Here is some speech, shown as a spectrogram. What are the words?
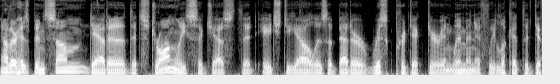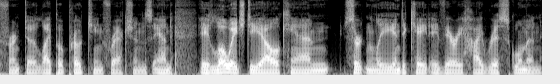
Now, there has been some data that strongly suggests that HDL is a better risk predictor in women if we look at the different uh, lipoprotein fractions, and a low HDL can certainly indicate a very high risk woman.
